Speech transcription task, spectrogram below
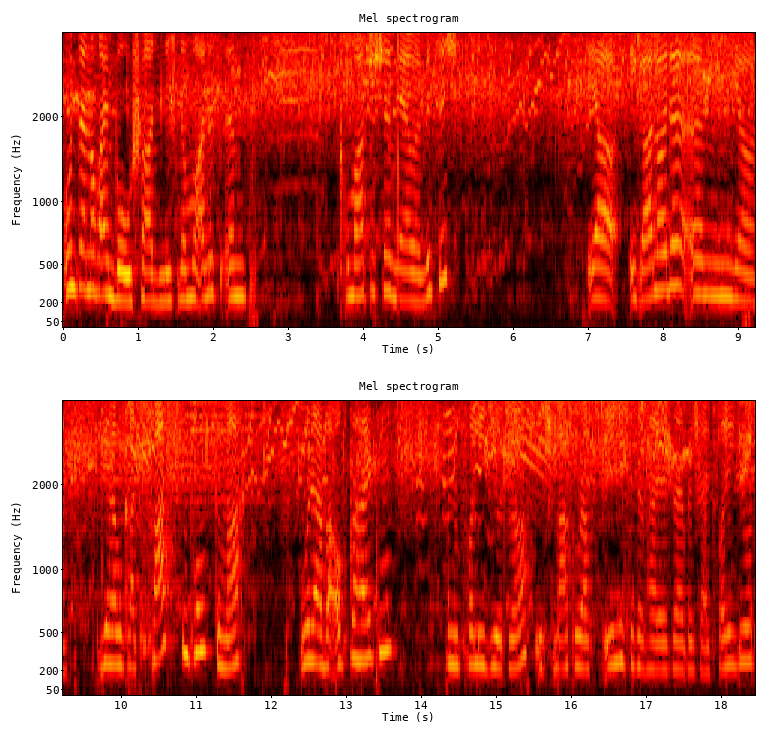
und dann noch ein Bow. Schade, nicht nochmal alles ähm, chromatische. Wäre witzig. Ja, egal, Leute. Ähm, ja. Wir haben gerade fast einen Punkt gemacht. Wurde aber aufgehalten von einem Vollidiot Ruffs. Ich mag Ruffs eh nicht, deshalb habe ich halt Vollidiot.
